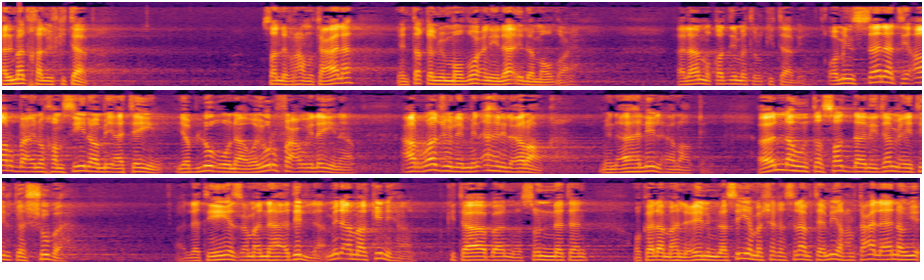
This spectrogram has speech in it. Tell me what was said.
المدخل للكتاب. صنف رحمه تعالى ينتقل من موضوع إلى إلى موضوع ألا مقدمة الكتاب ومن سنة 54 و200 يبلغنا ويرفع إلينا عن رجل من أهل العراق من أهل العراق. أنه تصدى لجمع تلك الشبه التي يزعم أنها أدلة من أماكنها كتابا وسنة وكلام أهل العلم لا سيما شيخ الإسلام تيمية رحمه الله لأنه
